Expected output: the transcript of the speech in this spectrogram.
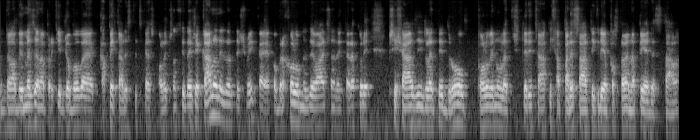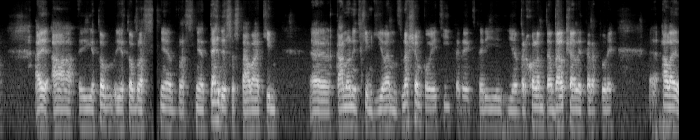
byla vymezena proti dobové kapitalistické společnosti, takže kanonizace Švejka jako vrcholu meziválečné literatury přichází z lety druhou polovinu let 40. a 50. kdy je postaven na piedestál. A, a je, to, je to vlastně, vlastně tehdy se stává tím kanonickým dílem v našem pojetí, tedy, který je vrcholem té velké literatury. Eh, ale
